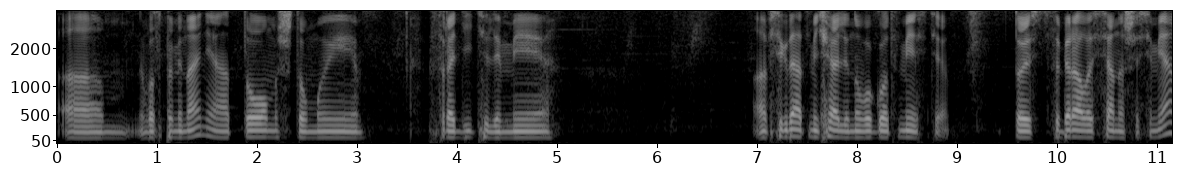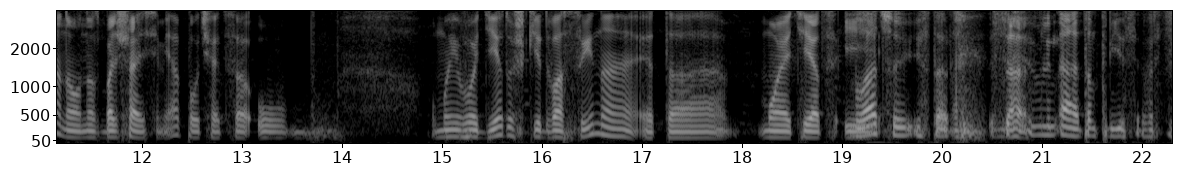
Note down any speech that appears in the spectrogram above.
ам, воспоминание о том, что мы с родителями а, всегда отмечали Новый год вместе. То есть собиралась вся наша семья, но у нас большая семья, получается, у, у моего дедушки два сына, это мой отец и... Младший и старший. Да. Блин, а, там три, всё, прости.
